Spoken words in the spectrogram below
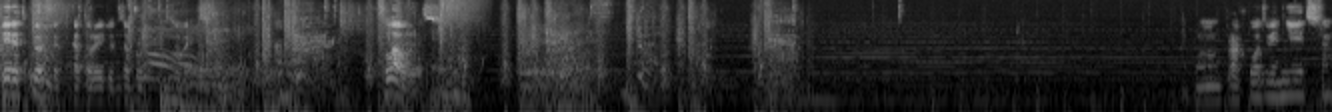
Перед Perfect, который идет, забыл, как называется. Flawless. Вон он проход виднеется.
